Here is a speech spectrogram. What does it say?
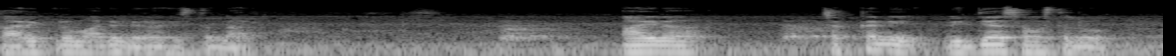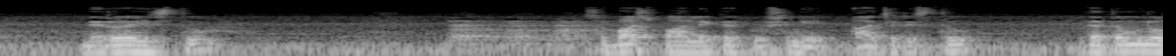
కార్యక్రమాన్ని నిర్వహిస్తున్నారు. ఆయన చక్కని విద్యా సంస్థలు నిర్వహిస్తూ సుభాష్ పాలేకర్ కృషిని ఆచరిస్తూ గతంలో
